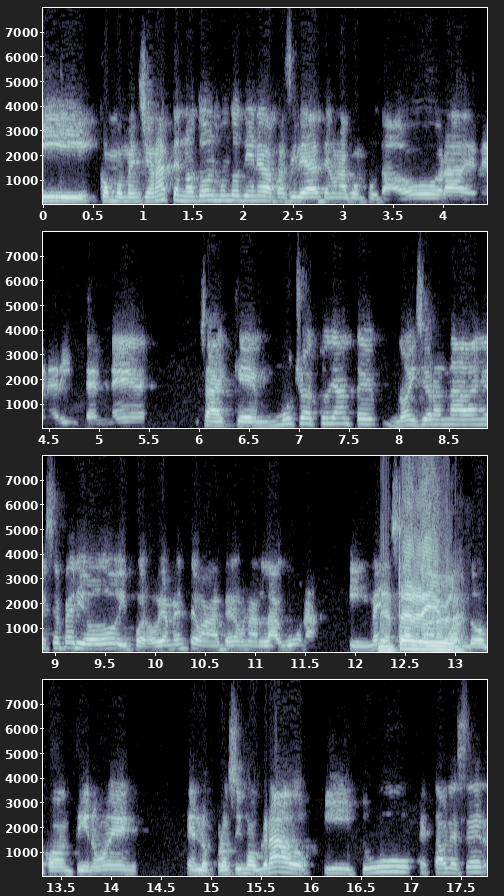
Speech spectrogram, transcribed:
y como mencionaste, no todo el mundo tiene la facilidad de tener una computadora, de tener internet. O sea, es que muchos estudiantes no hicieron nada en ese periodo y pues obviamente van a tener una laguna inmensa cuando continúen en los próximos grados y tú establecer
